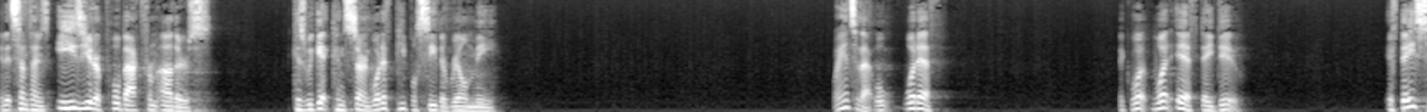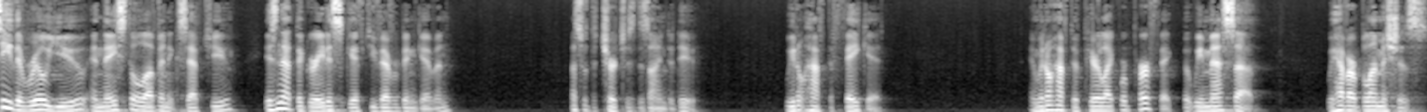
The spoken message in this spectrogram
and it's sometimes easier to pull back from others because we get concerned. What if people see the real me? Well, answer that. Well, what if? Like, what, what if they do? If they see the real you and they still love and accept you, isn't that the greatest gift you've ever been given? That's what the church is designed to do. We don't have to fake it. And we don't have to appear like we're perfect, but we mess up. We have our blemishes.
